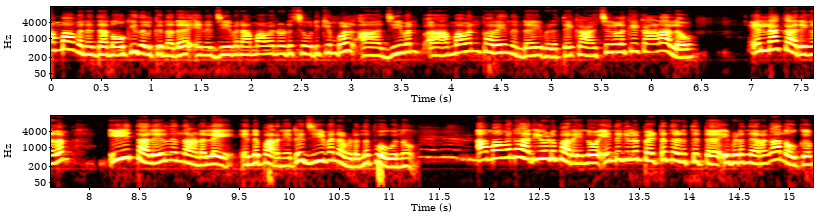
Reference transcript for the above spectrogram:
അമ്മാവൻ എന്താ നോക്കി നിൽക്കുന്നത്? എന്ന് ജീവൻ അമ്മാവനോട് ചോദിക്കുമ്പോൾ ജീവൻ അമ്മാവൻ പറയുന്നുണ്ട് ഇവിടുത്തെ കാഴ്ചകളൊക്കെ കാണാലോ? എല്ലാ കാര്യങ്ങളും ഈ തലയിൽ നിന്നാണല്ലേ? എന്ന് പറഞ്ഞിട്ട് ജീവൻ അവിടെ നിന്ന് പോകുന്നു. അമ്മാവൻ ഹരിയോട് പറയുന്നു എന്തെങ്കിലും പെട്ടെന്ന് എടുത്തിട്ട് ഇവിടെ നിന്ന് ഇറങ്ങാൻ നോക്കും.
